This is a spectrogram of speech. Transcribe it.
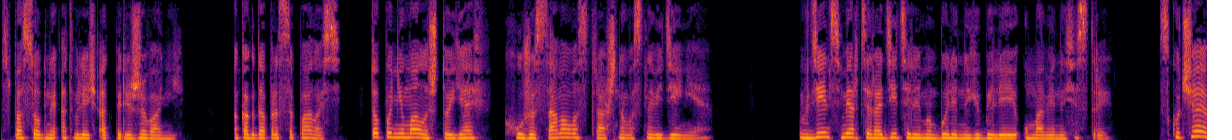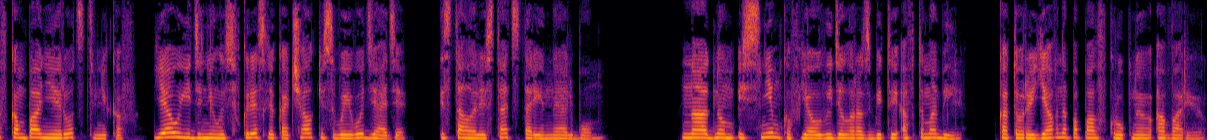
способной отвлечь от переживаний, а когда просыпалась, то понимала, что явь хуже самого страшного сновидения. В день смерти родителей мы были на юбилее у маминой сестры. Скучая в компании родственников, я уединилась в кресле качалки своего дяди и стала листать старинный альбом. На одном из снимков я увидела разбитый автомобиль, который явно попал в крупную аварию.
